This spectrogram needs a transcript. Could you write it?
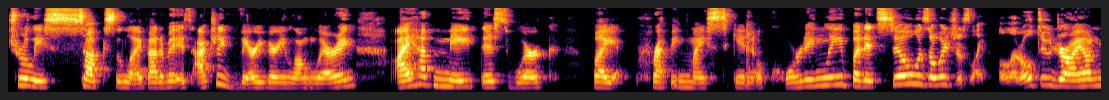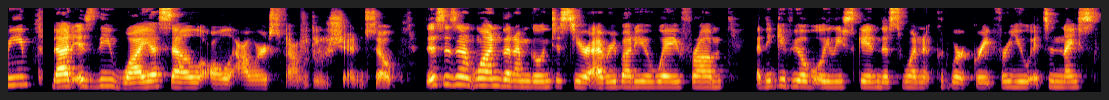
Truly sucks the life out of it. It's actually very, very long wearing. I have made this work by prepping my skin accordingly, but it still was always just like a little too dry on me. That is the YSL All Hours Foundation. So this isn't one that I'm going to steer everybody away from. I think if you have oily skin, this one could work great for you. It's a nice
